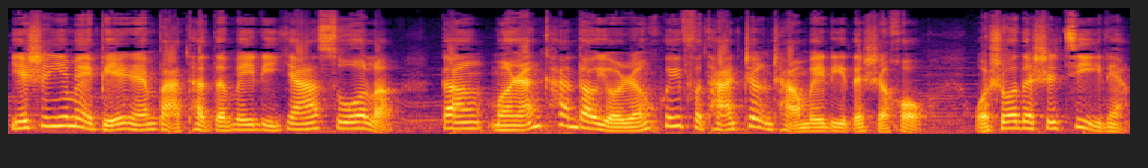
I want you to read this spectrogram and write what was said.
也是因为别人把它的威力压缩了。当猛然看到有人恢复它正常威力的时候，我说的是剂量，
